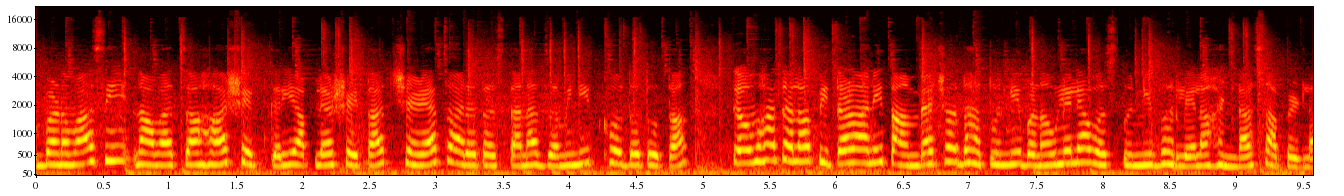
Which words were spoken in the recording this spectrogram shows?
बनवासी नावाचा हा शेतकरी आपल्या शेतात शेळ्या चारत असताना जमिनीत खोदत होता तेव्हा त्याला पितळ आणि तांब्याच्या धातूंनी बनवलेल्या वस्तूंनी भरलेला हंडा सापडला.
